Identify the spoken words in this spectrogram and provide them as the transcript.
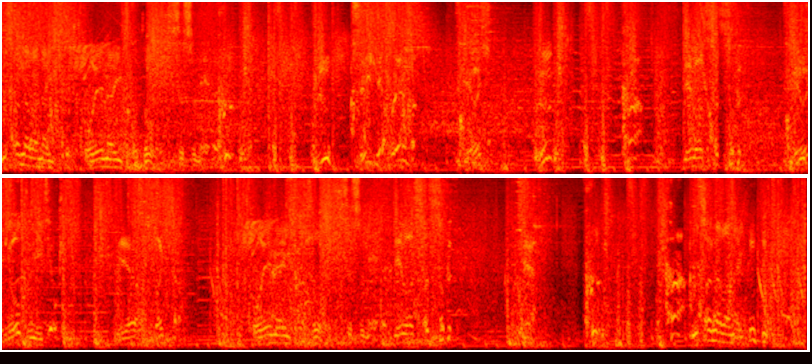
疑わないと追えないことを進めついてこれるかよしは早速。よく見ておけいや参った。超えない数を進め。では早速。疑わない。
